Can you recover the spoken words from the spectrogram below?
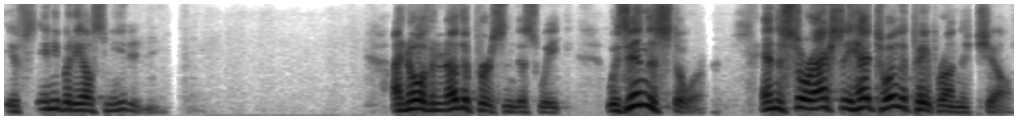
if anybody else needed anything. I know of another person this week was in the store, and the store actually had toilet paper on the shelf.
